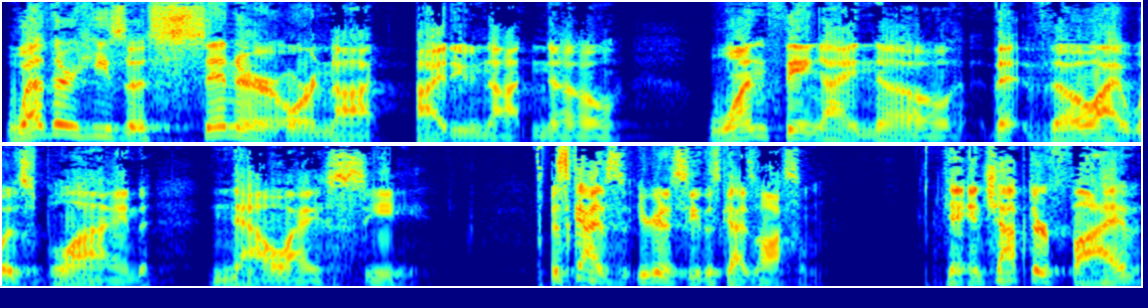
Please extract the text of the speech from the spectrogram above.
Whether he's a sinner or not, I do not know. One thing I know, that though I was blind, now I see. This guy's, you're going to see, this guy's awesome. Okay, in chapter 5,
